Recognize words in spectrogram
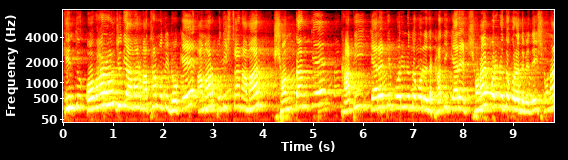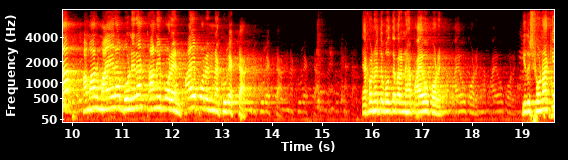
কিন্তু ওভারঅল যদি আমার মাথার মধ্যে ঢোকে, আমার প্রতিষ্ঠান, আমার সন্তানকে খাঁটি ক্যারেটে পরিণত করে দেবে, খাঁটি ক্যারেট সোনায় পরিণত করে দেবে। যেই সোনা আমার মায়েরা, বোনেরা কানে পড়েন, পায়ে পড়েন না খুব একটা। এখন হয়তো বলতে পারেন হ্যাঁ পায়েও পড়ে। কিন্তু সোনাকে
